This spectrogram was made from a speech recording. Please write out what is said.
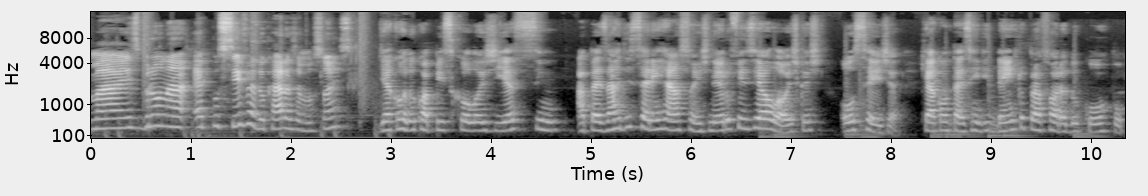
Mas, Bruna, é possível educar as emoções? De acordo com a psicologia, sim. Apesar de serem reações neurofisiológicas, ou seja, que acontecem de dentro para fora do corpo,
